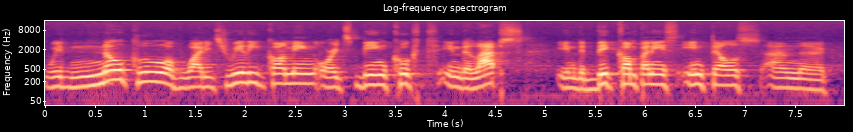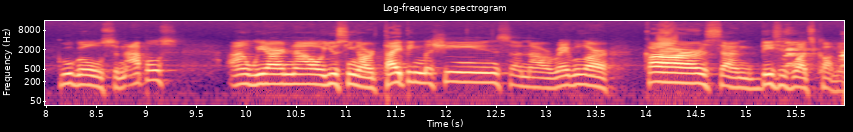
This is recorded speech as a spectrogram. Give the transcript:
with no clue of what is really coming or it's being cooked in the labs, in the big companies, Intels and uh, Googles and Apples. And we are now using our typing machines and our regular cars, and this is what's coming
